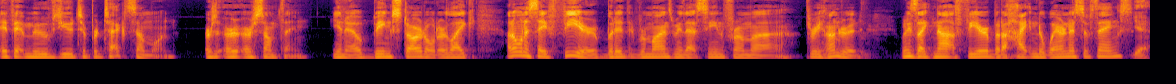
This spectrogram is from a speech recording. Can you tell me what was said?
if it moves you to protect someone or, or or something. You know, being startled or like I don't want to say fear, but it reminds me of that scene from uh, 300 when he's like not fear, but a heightened awareness of things. Yeah.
